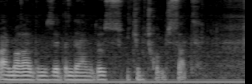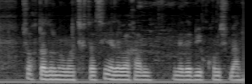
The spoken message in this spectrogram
Farma kaldığımız yerden devam ediyoruz. 2,5 olmuş saat. Çok da durmam açıkçası. Yine de bakalım. Yine de büyük konuşmayalım.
